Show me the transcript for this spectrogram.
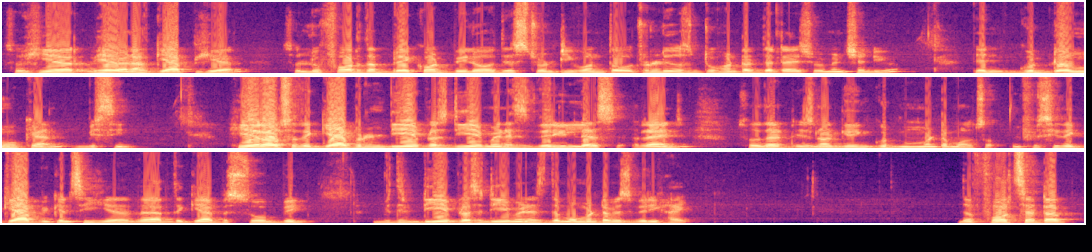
So here we have enough gap here. So look for the breakout below this 21,200 that I mentioned you. Then good down move can be seen. Here also the gap between DA plus DA minus is very less range so that is not giving good momentum also. If you see the gap you can see here where the gap is so big within DA plus DA minus the momentum is very high. The fourth setup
